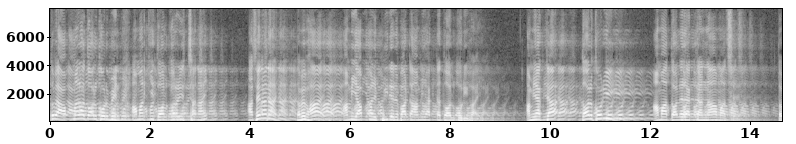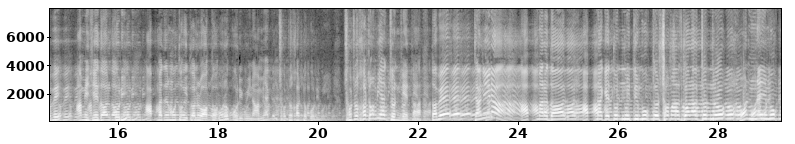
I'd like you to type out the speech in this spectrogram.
তবে আপনারা দল করবেন। আমার কি দল করার ইচ্ছা নাই? আছে না নাই? তবে ভাই, আমি আপনার পীরের বাটা, আমি একটা দল করি ভাই। আমি একটা দল করি। আমার দলের একটা নাম আছে। তবে আমি যে দল করি, আপনাদের মতো ওই দলের অত বড় কর্মী না। আমি একটা ছোটখাটো কর্মী ছোটখাটো আমি একজন নেতা। তবে জানি না, আপনার দল আপনাকে দুর্নীতি মুক্ত সমাজ গড়ার জন্য অন্যায় মুক্ত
